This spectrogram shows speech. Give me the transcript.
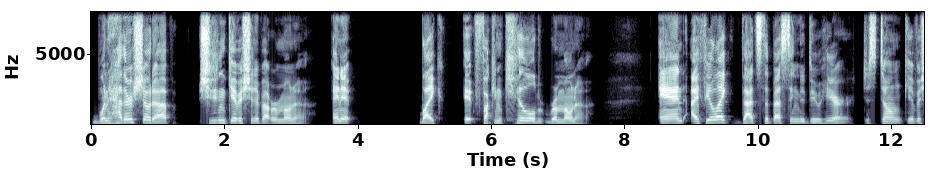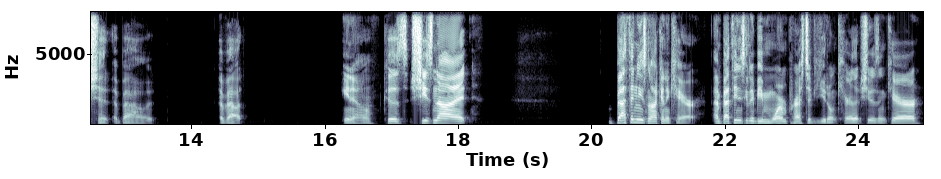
when Heather showed up, she didn't give a shit about Ramona. And it, like, it fucking killed Ramona. And I feel like that's the best thing to do here. Just don't give a shit about about you know, because she's not. Bethenny's not going to care. And Bethenny's going to be more impressed if you don't care that she doesn't care.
